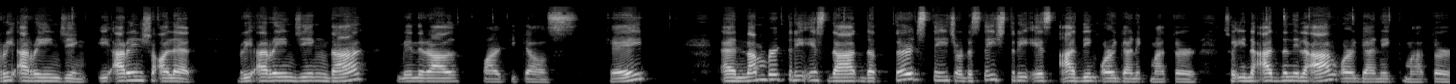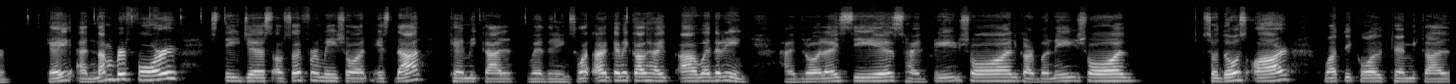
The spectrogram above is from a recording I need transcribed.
rearranging. I-arrange siya ulit. Rearranging the mineral particles. Okay? And number three is that the third stage or the stage three is adding organic matter. So, ina-add na nila ang organic matter. Okay? And number four stages of soil formation is the chemical weatherings. What are chemical uh, weathering? Hydrolysis, hydration, carbonation. So those are what we call chemical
